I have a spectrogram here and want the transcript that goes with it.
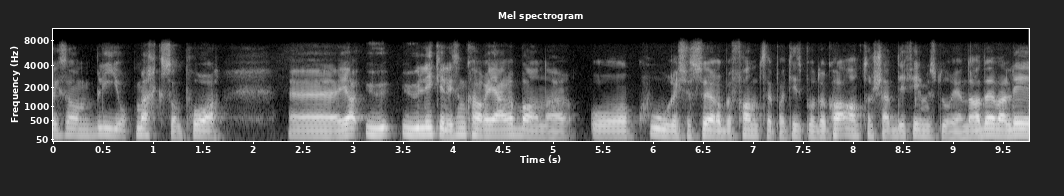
liksom bli oppmerksom på uh, ja, u, ulike liksom, karrierebaner og hvor regissører befant seg på et tidspunkt, og hva annet som skjedde i filmhistorien. Da. Det er veldig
